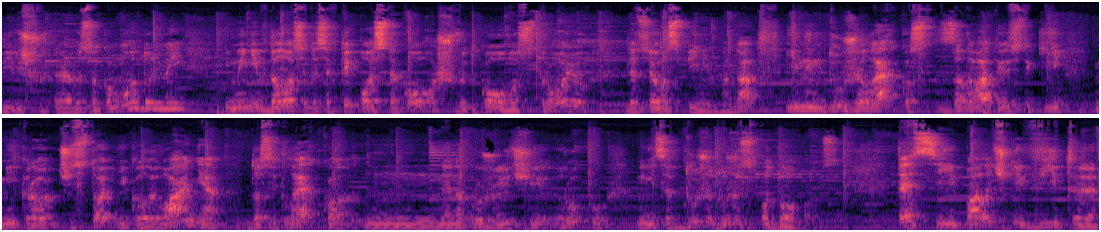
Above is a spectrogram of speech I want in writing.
більш е, високомодульний, і мені вдалося досягти ось такого швидкого строю для цього спінінга. Да? І ним дуже легко задавати ось такі мікрочастотні коливання, досить легко, не напружуючи руку. Мені це дуже-дуже сподобалося. Тест цієї палички від е,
